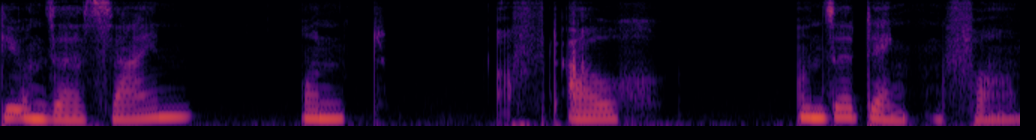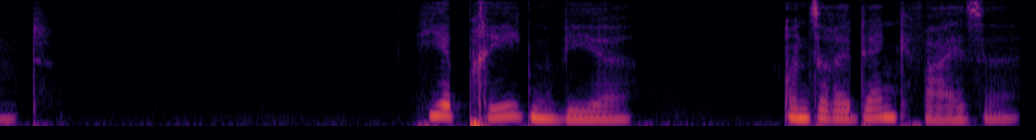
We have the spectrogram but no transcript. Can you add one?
die unser Sein und oft auch unser Denken formt. Hier prägen wir unsere Denkweise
